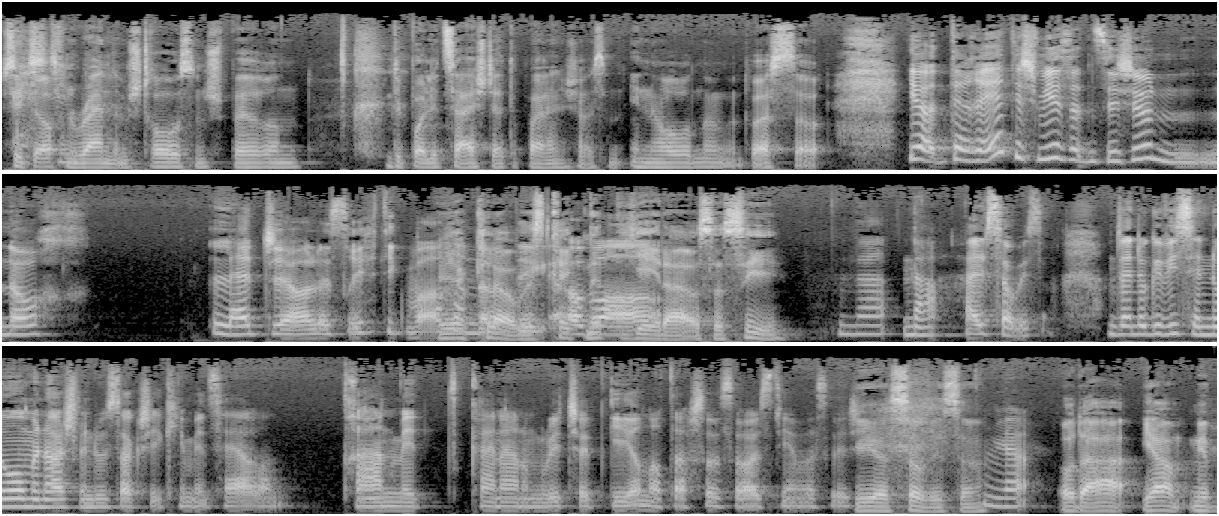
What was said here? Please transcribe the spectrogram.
sie das dürfen stimmt. random Straßen sperren. Die Polizei steht dabei und ist alles in Ordnung und was so. Ja, theoretisch müssen sie schon noch Ledger alles richtig machen. Ja, klar, aber es kriegt aber nicht jeder außer sie. Na, na, halt sowieso. Und wenn du gewisse Nomen hast, wenn du sagst, ich komme jetzt her und dran mit, keine Ahnung, Richard Gere, darfst du so als Team was willst. Ja, sowieso. Ja. Oder auch, ja, wir,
